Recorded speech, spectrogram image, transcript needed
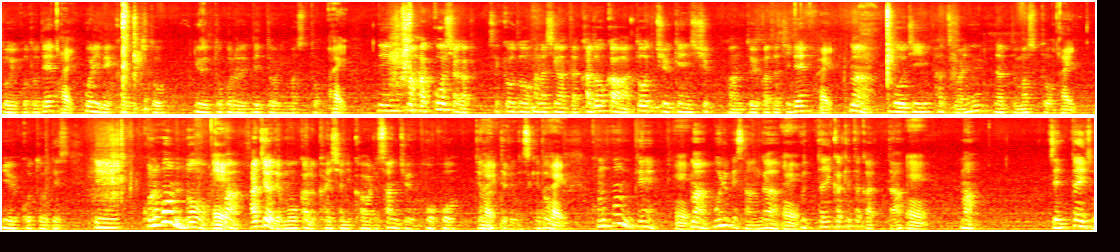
ということで、はい。堀部和樹というところで出ておりますと。はいで、まあ、発行者が先ほどお話があった角川と中堅出版という形で、はい。まあ、同時発売になってますとはい。いうことです。で、この本の、ええ。まあ、アジアで儲かる会社に代わる30の方法ってなってるんですけど、はい。この本で、ええ。まあ、森部さんがえ訴えかけたかった、えまあ、全体像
